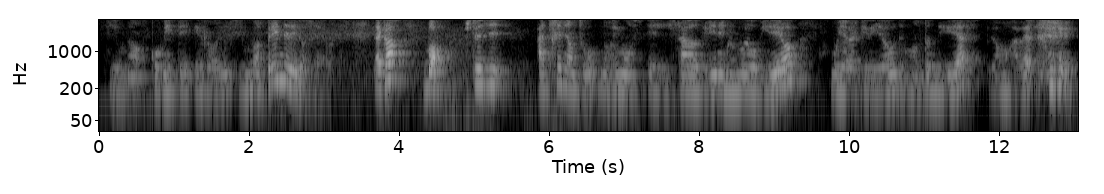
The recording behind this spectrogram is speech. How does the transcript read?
si uno comete errores, si uno aprende de los errores. D'accord Bon, je te dis a très bientôt. Nos vemos el sábado que viene en un nuevo video. Voy a ver qué video, tengo un montón de ideas, pero vamos a ver.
